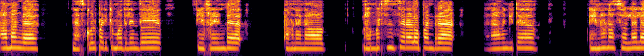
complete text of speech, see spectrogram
ஆமாங்க. நான் ஸ்கூல் படிக்கும் போதுல இருந்தே என் ஃப்ரெண்டு அவனை நான் ரொம்ப சின்சியரா லவ் பண்றேன். ஆனா அவன்கிட்ட இன்னும் நான் சொல்லல.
